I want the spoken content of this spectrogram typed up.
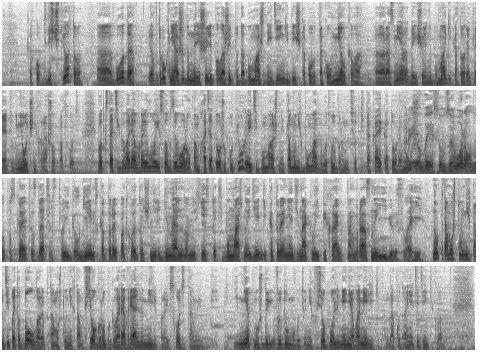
какого 2004 э, года вдруг неожиданно решили положить туда бумажные деньги, да еще какого-то такого мелкого э, размера, да еще и на бумаге, которая для этого не очень хорошо подходит. Вот, кстати говоря, в Railways of the World, там хотя тоже купюры эти бумажные, там у них бумага вот выбрана все-таки такая, которая... Ну, Railways of the World выпускает издательство Eagle Games, которое подходит очень оригинально. У них есть эти бумажные деньги, которые они одинаковые пихают там в разные игры свои. Ну, потому что у них там типа это доллары, потому что у них там все, грубо говоря, в реальном мире происходит, там им нет нужды выдумывать, у них все более-менее в Америке, там, да, куда они эти деньги кладут.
